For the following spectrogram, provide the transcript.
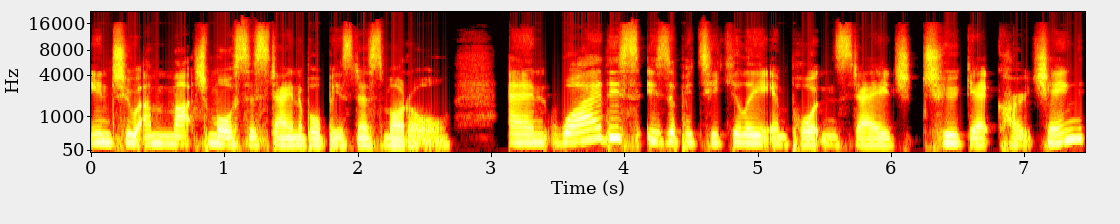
into a much more sustainable business model. And why this is a particularly important stage to get coaching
